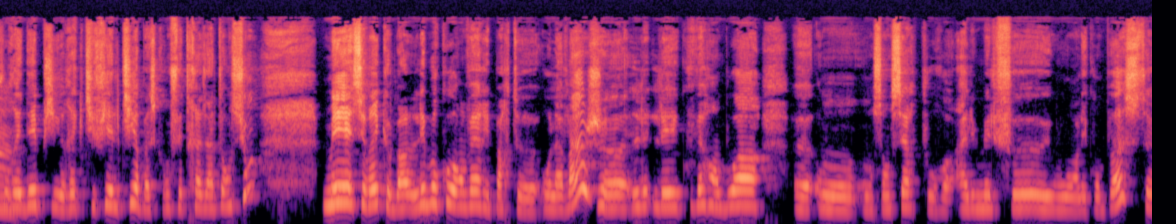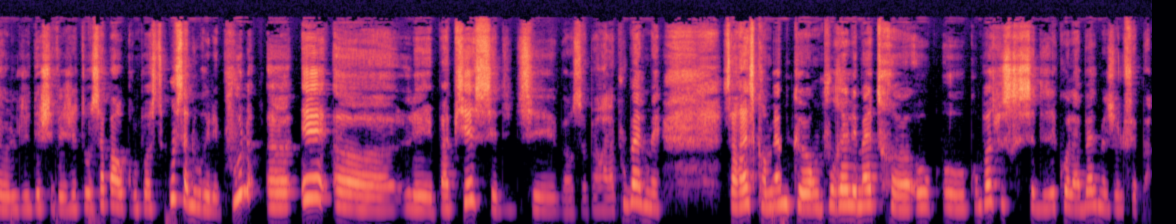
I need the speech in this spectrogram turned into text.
pour mmh. aider puis rectifier le tir parce qu'on fait très attention. Mais c'est vrai que ben, les bocaux en verre, ils partent euh, au lavage. Euh, les, couverts en bois, euh, on, s'en sert pour allumer le feu ou on les composte. Les déchets végétaux, ça part au compost ou ça nourrit les poules. et les papiers, c'est, ben, ça part à la poubelle, mais ça reste quand même qu'on pourrait les mettre au, compost parce que c'est des écolabels, mais je ne le fais pas.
